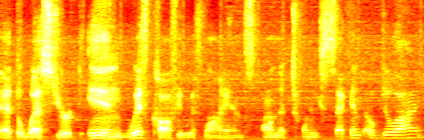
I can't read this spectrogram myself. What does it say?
at the West York Inn with Coffee with Lions on the 22nd of July.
